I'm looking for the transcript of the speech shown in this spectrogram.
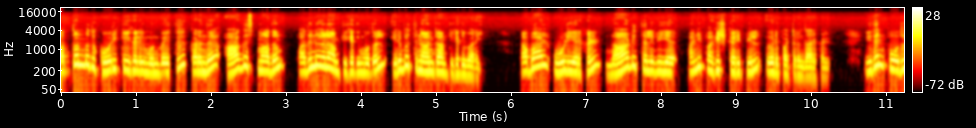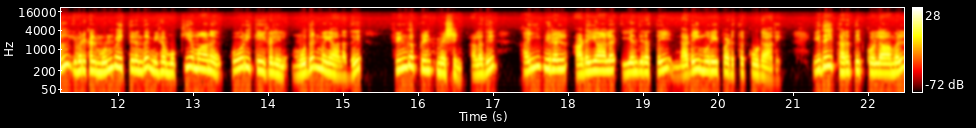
பத்தொன்பது கோரிக்கைகளை முன்வைத்து கடந்த ஆகஸ்ட் மாதம் பதினேழாம் திகதி முதல் இருபத்தி நான்காம் திகதி வரை தபால் ஊழியர்கள் நாடு தழுவிய பணி பகிஷ்கரிப்பில் ஈடுபட்டிருந்தார்கள். இதன்போது இவர்கள் முன்வைத்திருந்த மிக முக்கியமான கோரிக்கைகளில் முதன்மையானது ஃபிங்கர் பிரிண்ட் மெஷின் அல்லது கைவிரல் அடையாள இயந்திரத்தை நடைமுறைப்படுத்தக்கூடாது. இதை கருத்தில் கொள்ளாமல்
